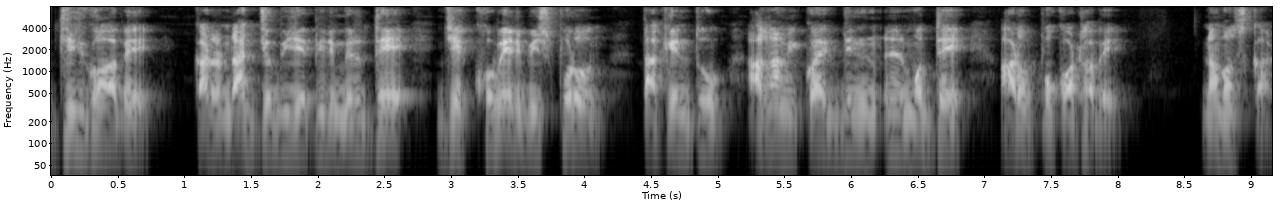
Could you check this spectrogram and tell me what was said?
দীর্ঘ হবে। কারণ রাজ্য বিজেপির বিরুদ্ধে যে ক্ষোভের বিস্ফোরণ, তা কিন্তু আগামী কয়েকদিনের মধ্যে আরও প্রকট হবে। নমস্কার।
